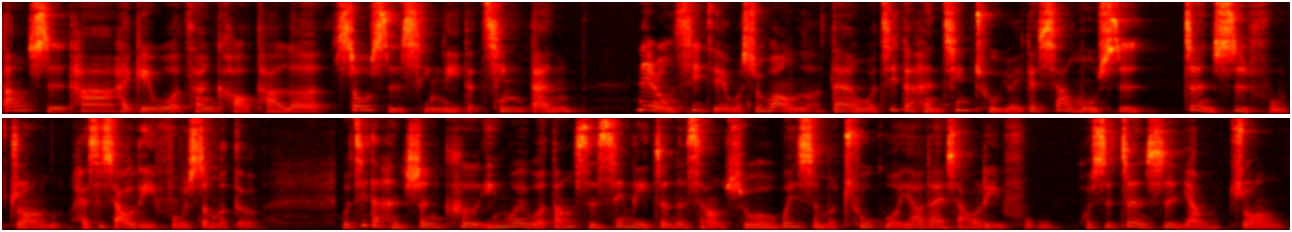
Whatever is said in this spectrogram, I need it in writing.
当时她还给我参考她了收拾行李的清单，内容细节我是忘了，但我记得很清楚，有一个项目是正式服装还是小礼服什么的，我记得很深刻，因为我当时心里真的想说，为什么出国要带小礼服或是正式洋装？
